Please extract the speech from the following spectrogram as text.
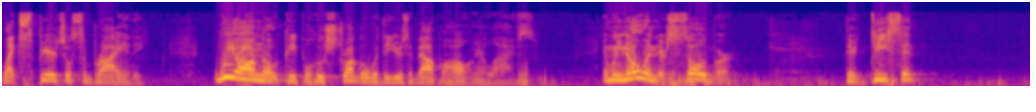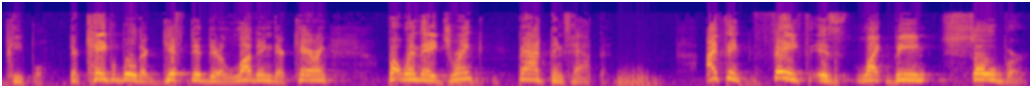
like spiritual sobriety. We all know people who struggle with the use of alcohol in their lives. And we know when they're sober, they're decent, people. They're capable, they're gifted, they're loving, they're caring. But when they drink, bad things happen. I think faith is like being sober,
